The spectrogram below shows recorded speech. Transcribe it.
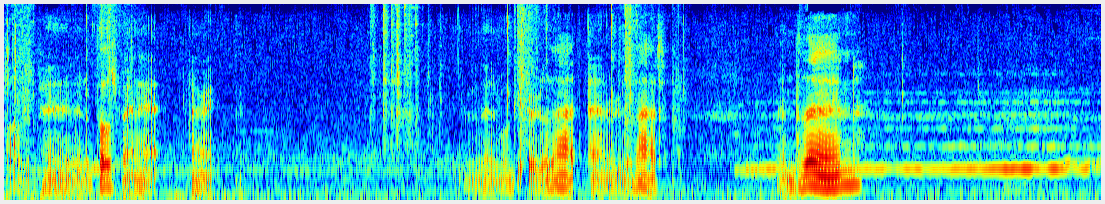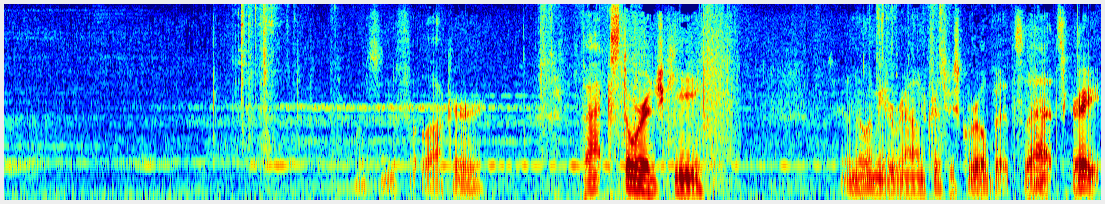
bobby pin and a postman hat. Alright. And then we'll get rid of that and rid of that. And then... What's in the footlocker? Back storage key. 10 millimeter round crispy squirrel bits. That's great.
